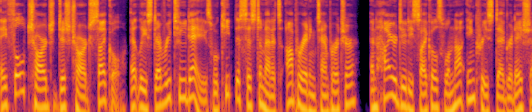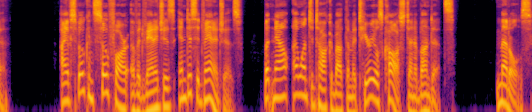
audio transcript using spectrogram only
A full charge-discharge cycle, at least every two days, will keep the system at its operating temperature, and higher duty cycles will not increase degradation. I have spoken so far of advantages and disadvantages, but now I want to talk about the materials cost and abundance. Metals.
